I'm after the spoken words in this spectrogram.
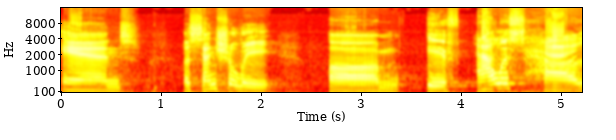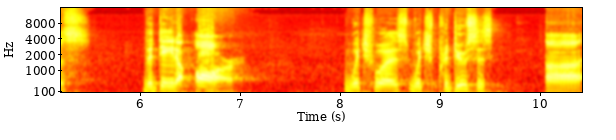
And essentially, um, if Alice has the data R, which, was, which produces uh,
